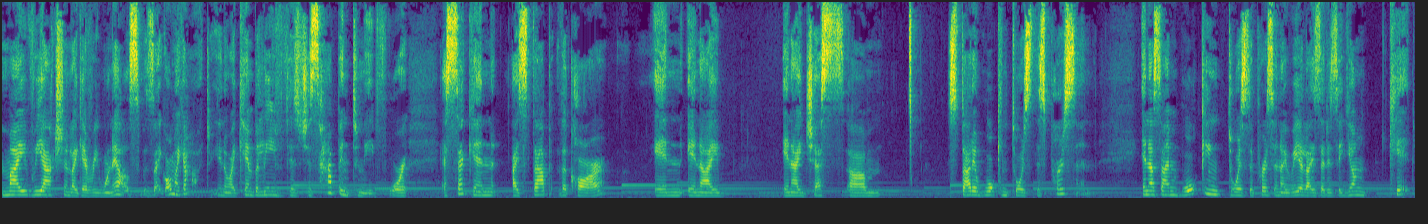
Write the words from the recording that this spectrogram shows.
my reaction, like everyone else, was like, oh my God, you know, I can't believe this just happened to me. For a second, I stopped the car and, and I and I just um, started walking towards this person. And as I'm walking towards the person, I realized that it's a young kid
